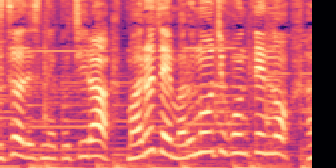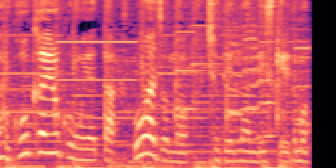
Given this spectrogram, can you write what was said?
実はですねこちら丸善丸の内本店のあの公開録音をやったオアゾの書店なんですけれども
